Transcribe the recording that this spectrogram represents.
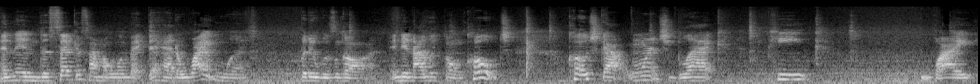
And then the second time I went back, they had a white one, but it was gone. And then I looked on Coach. Coach got orange, black, pink, white,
